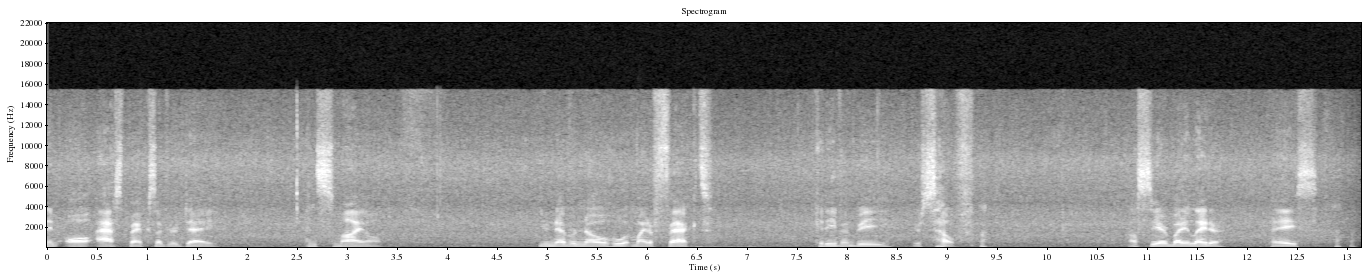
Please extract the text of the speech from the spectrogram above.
in all aspects of your day. And smile. You never know who it might affect. Could even be yourself. I'll see everybody later. Peace.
